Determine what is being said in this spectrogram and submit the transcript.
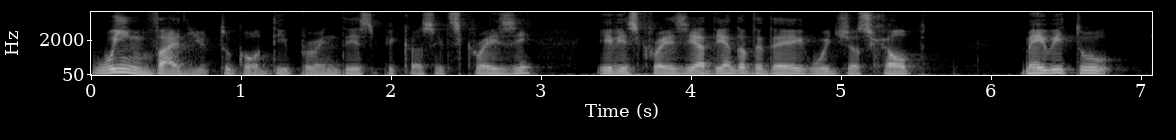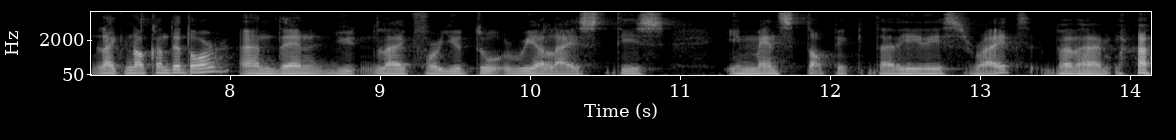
we invite you to go deeper in this because it's crazy. It is crazy. At the end of the day we just help maybe to like knock on the door and then you like for you to realize this immense topic that it is right? But um,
